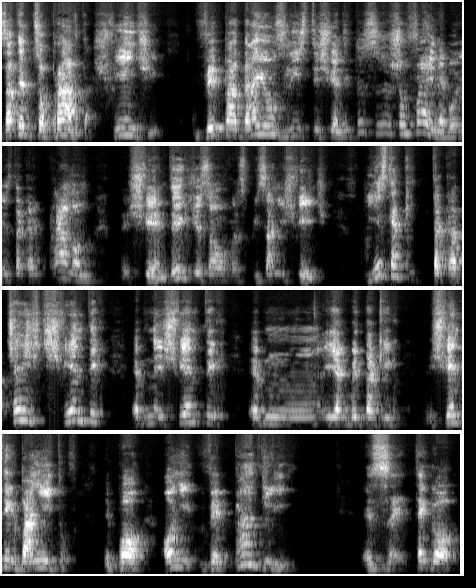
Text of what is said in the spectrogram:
Zatem, co prawda, święci wypadają z listy świętych. To jest zresztą fajne, bo jest taka kanon świętych, gdzie są spisani święci. Jest taki, taka część świętych, świętych, jakby takich świętych banitów, bo oni wypadli z tego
